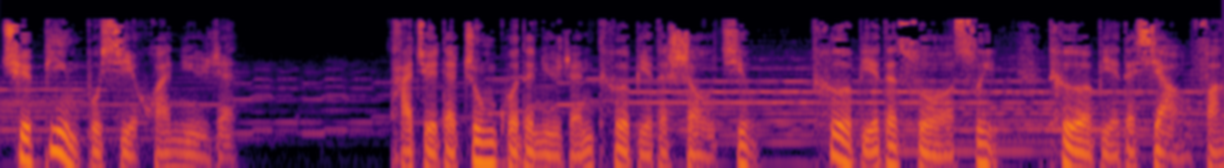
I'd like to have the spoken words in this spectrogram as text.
却并不喜欢女人。她觉得中国的女人特别的守旧，特别的琐碎，特别的小方。”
